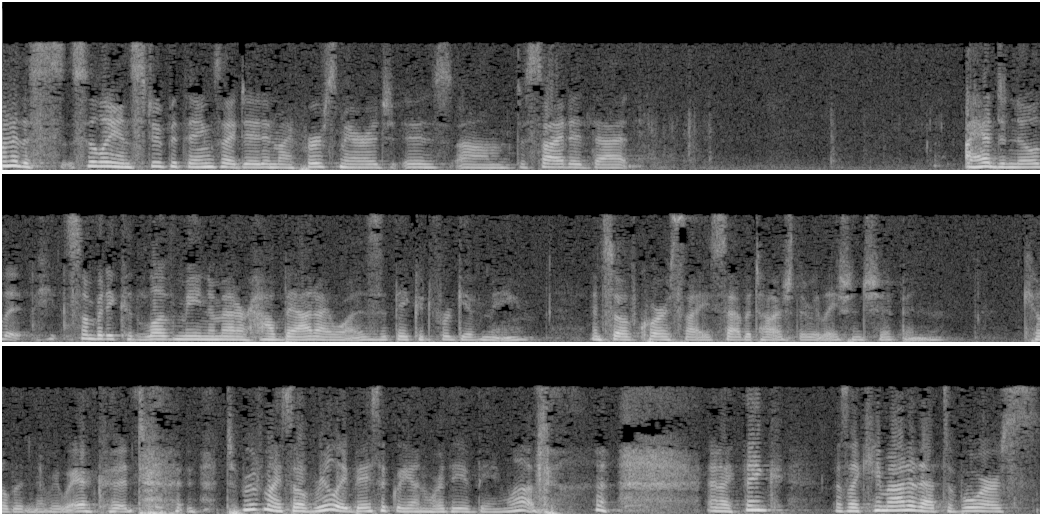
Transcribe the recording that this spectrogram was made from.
One of the s- silly and stupid things I did in my first marriage is um, decided that I had to know that he, somebody could love me no matter how bad I was, that they could forgive me. And so, of course, I sabotaged the relationship and killed it in every way I could to, to prove myself really basically unworthy of being loved. and I think as I came out of that divorce,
